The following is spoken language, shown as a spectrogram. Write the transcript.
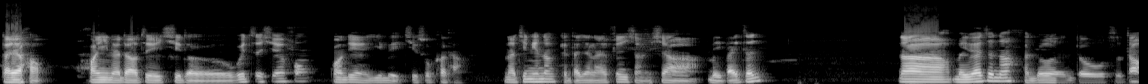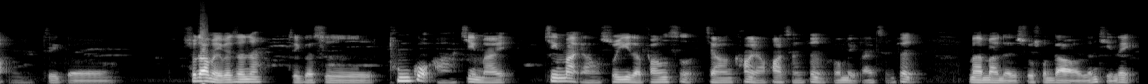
大家好，欢迎来到这一期的微智先锋光电医美技术课堂。那今天呢，给大家来分享一下美白针。那美白针呢，很多人都知道，这个说到美白针呢，这个是通过啊静脉静脉啊输液的方式，将抗氧化成分和美白成分慢慢的输送到人体内，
